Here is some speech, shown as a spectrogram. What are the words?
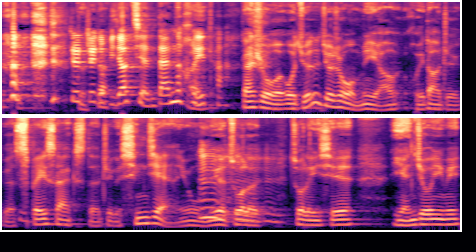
就这个比较简单的回答。但是我我觉得就是我们也要回到这个 SpaceX 的这个星舰，因为我们也做了做了一些。研究，因为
